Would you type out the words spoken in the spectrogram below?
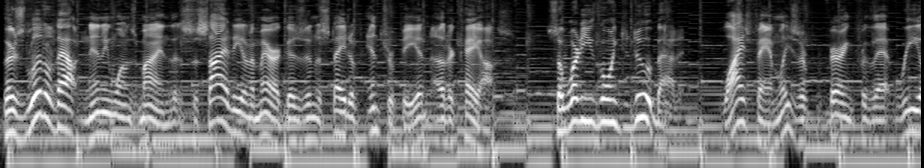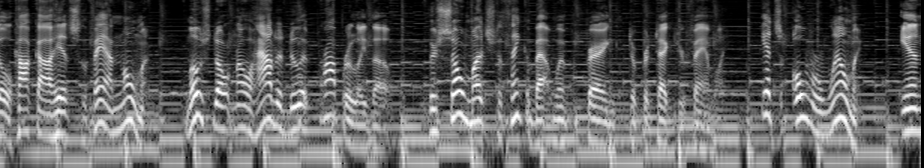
There's little doubt in anyone's mind that society in America is in a state of entropy and utter chaos. So, what are you going to do about it? Wise families are preparing for that real caca hits the fan moment. Most don't know how to do it properly, though. There's so much to think about when preparing to protect your family. It's overwhelming in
